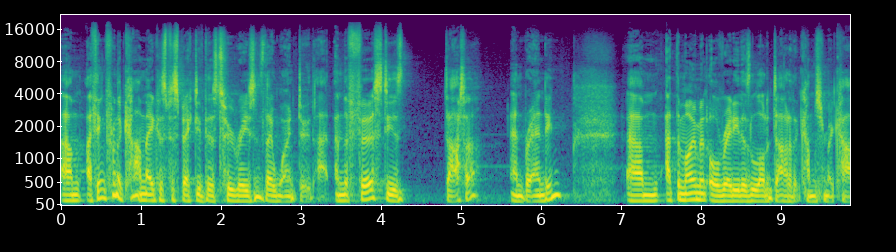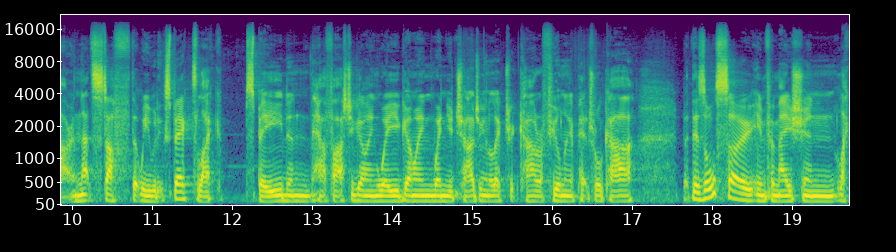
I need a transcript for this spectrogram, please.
Um, I think from the car maker's perspective, there's two reasons they won't do that, and the first is data and branding. Um, at the moment, already there's a lot of data that comes from a car, and that's stuff that we would expect, like speed and how fast you're going, where you're going, when you're charging an electric car or fueling a petrol car. But there's also information like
